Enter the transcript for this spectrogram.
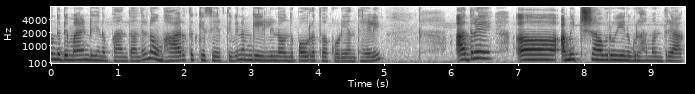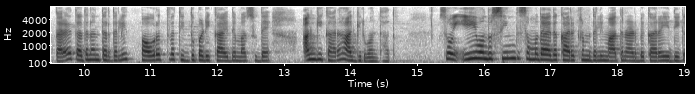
ಒಂದು ಡಿಮ್ಯಾಂಡ್ ಏನಪ್ಪ ಅಂತ ಅಂದರೆ, ನಾವು ಭಾರತಕ್ಕೆ ಸೇರ್ತೀವಿ, ನಮಗೆ ಇಲ್ಲಿನ ಒಂದು ಪೌರತ್ವ ಕೊಡಿ ಅಂತ ಹೇಳಿ. ಆದರೆ ಅಮಿತ್ ಶಾ ಅವರು ಏನು ಗೃಹ ಮಂತ್ರಿ ಆಗ್ತಾರೆ, ತದನಂತರದಲ್ಲಿ ಪೌರತ್ವ ತಿದ್ದುಪಡಿ ಕಾಯ್ದೆ ಮಸೂದೆ ಅಂಗೀಕಾರ ಆಗಿರುವಂತಹದ್ದು. ಸೊ ಈ ಒಂದು ಸಿಂಧ್ ಸಮುದಾಯದ ಕಾರ್ಯಕ್ರಮದಲ್ಲಿ ಮಾತನಾಡಬೇಕಾದ್ರೆ ಇದೀಗ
